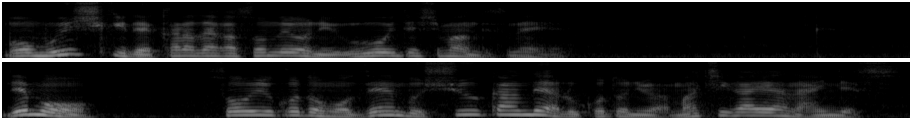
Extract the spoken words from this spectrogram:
もう無意識で体がそのように動いてしまうんですね。でも、そういうことも全部習慣であることには間違いはないんです。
